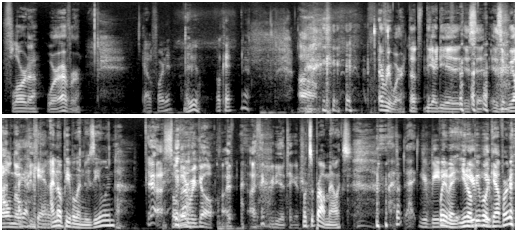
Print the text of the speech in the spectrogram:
Florida, wherever. California. I do. Okay. Um, everywhere. That's the idea is that is that we all know I people. Canada. I know people in New Zealand. Yeah, so there we go. I, I think we need to take a trip. What's the problem, Alex? You're beating. Wait a minute. You know you're- people in you're- California?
